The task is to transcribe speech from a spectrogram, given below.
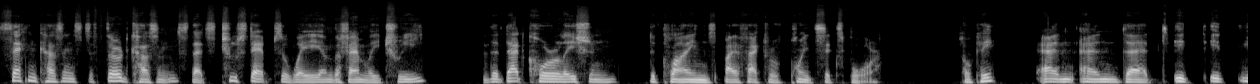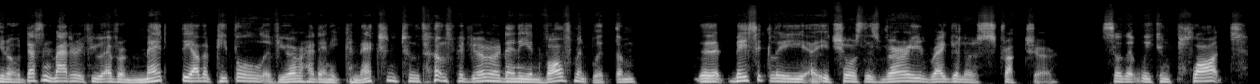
second cousins to third cousins, that's two steps away on the family tree, that that correlation declines by a factor of 0.64. Okay. And, and that it, it, you know, it doesn't matter if you ever met the other people, if you ever had any connection to them, if you ever had any involvement with them, that basically uh, it shows this very regular structure so that we can plot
